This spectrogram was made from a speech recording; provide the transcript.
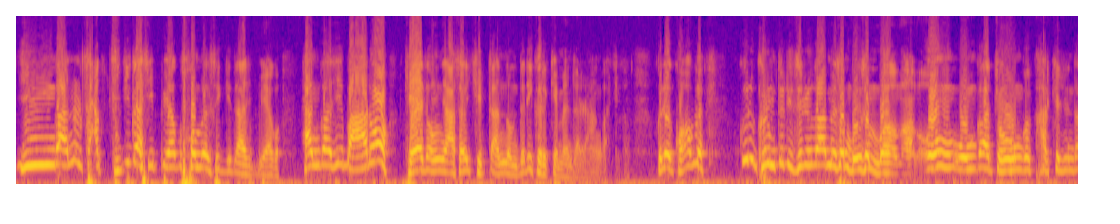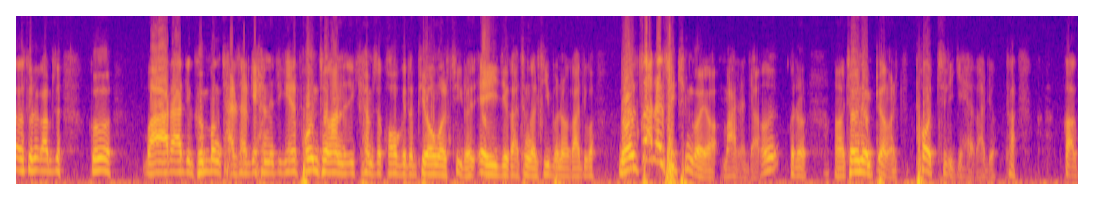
인간을 싹 죽이다시피 하고 소멸시키다시피 하고 한 것이 바로 개동야서의 집단놈들이 그렇게 만들어낸 거지. 그래 거기 그 그놈들이 들어가면서 무슨 뭐, 뭐 온, 온갖 좋은 걸 가르쳐준다고 들어가면서 그 말하지 금방 잘 살게 하는지 번성하는지 하면서 거기도 병을 실어 에이즈 같은 걸 집어넣어 가지고 널쌀을 시킨 거예요 말하자 어? 그런 어, 전염병을 퍼뜨리게 해가지고 다그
